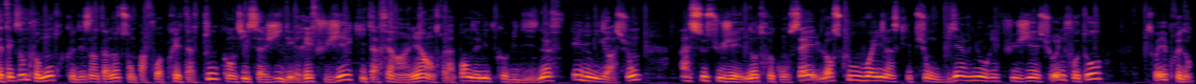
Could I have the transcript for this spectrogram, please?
Cet exemple montre que des internautes sont parfois prêts à tout quand il s'agit des réfugiés, quitte à faire un lien entre la pandémie de Covid-19 et l'immigration. À ce sujet, notre conseil, lorsque vous voyez l'inscription Bienvenue aux réfugiés sur une photo, soyez prudent.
